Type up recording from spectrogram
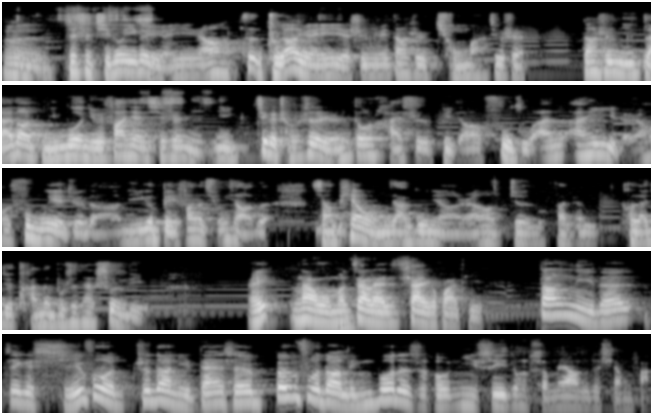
嗯，这是其中一个原因，然后这主要原因也是因为当时穷嘛，就是当时你来到宁波，你会发现其实你你这个城市的人都还是比较富足安安逸的，然后父母也觉得啊，你一个北方的穷小子想骗我们家姑娘，然后就反正后来就谈的不是太顺利。哎，那我们再来下一个话题，当你的这个媳妇知道你单身奔赴到宁波的时候，你是一种什么样子的想法？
